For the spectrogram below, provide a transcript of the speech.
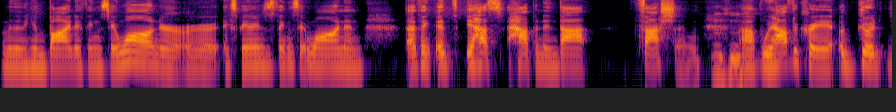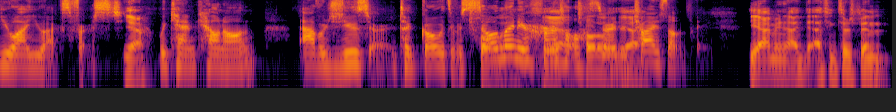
And then they can buy the things they want or, or experience the things they want. And I think it has happened in that fashion. Mm-hmm. Uh, we have to create a good UI UX first. Yeah. We can't count on average user to go through totally. so many hurdles yeah, totally, right, to try something. Yeah, I mean, I, I think there's been,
